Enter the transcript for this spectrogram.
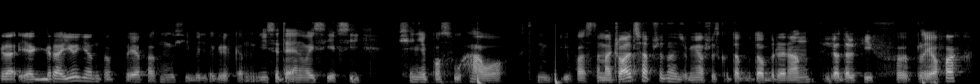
gra, jak gra Union, to w playoffach musi być dogrywka. Niestety NYCFC się nie posłuchało w tym własnym meczu, ale trzeba przyznać, że mimo wszystko to był dobry run Philadelphia w playoffach.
